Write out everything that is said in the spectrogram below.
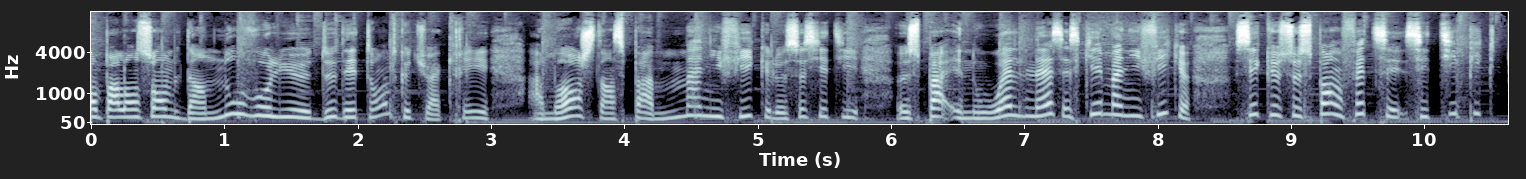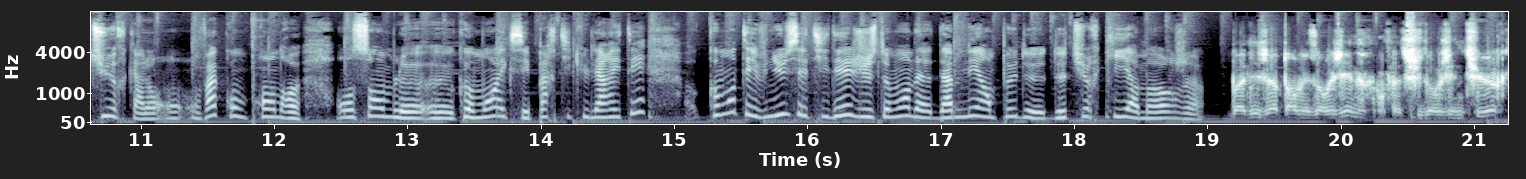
on parle ensemble d'un nouveau lieu de détente que tu as créé à Morges. C'est un spa magnifique, le Society Spa and Wellness. Et ce qui est magnifique, c'est que ce spa, en fait, c'est typique turc. Alors on, on va comprendre ensemble euh, comment, avec ses particularités. Comment t'es venue cette idée justement d'a- d'amener un peu de, de Turquie à Morges? Bah déjà par mes origines, en fait je suis d'origine turque.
